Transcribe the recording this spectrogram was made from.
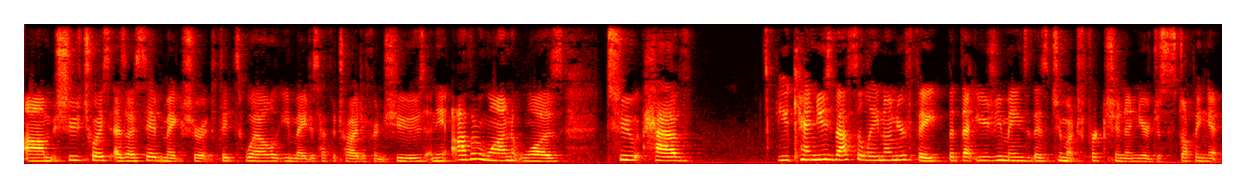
Um, shoe choice, as I said, make sure it fits well. You may just have to try different shoes. And the other one was to have you can use Vaseline on your feet, but that usually means that there's too much friction and you're just stopping it,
